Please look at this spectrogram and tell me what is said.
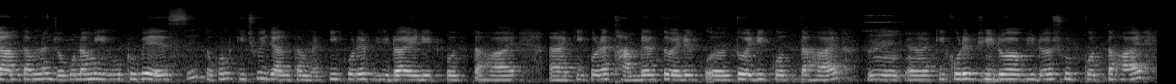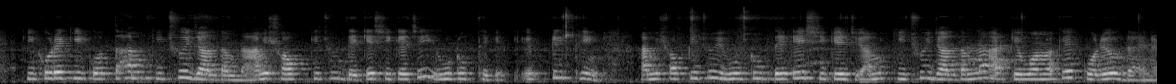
জানতাম না। যখন আমি ইউটিউবে এসেছি, তখন কিছুই জানতাম না। কি করে ভিডিও এডিট করতে হয় কি করে থাম্বেল তৈরি তৈরি করতে হয় কি করে ভিডিও ভিডিও শ্যুট করতে হয় কি করে কি করতে হয় আমি কিছুই জানতাম না। আমি সব কিছু দেখে শিখেছি ইউটিউব থেকে। এভরিথিং আমি সব কিছু ইউটিউব দেখেই শিখেছি। আমি কিছুই জানতাম না আর কেউ আমাকে করেও দেয় না,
